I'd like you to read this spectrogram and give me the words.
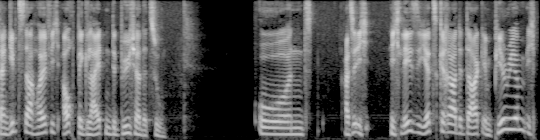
dann gibt es da häufig auch begleitende Bücher dazu. Und also ich, ich lese jetzt gerade Dark Imperium. Ich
